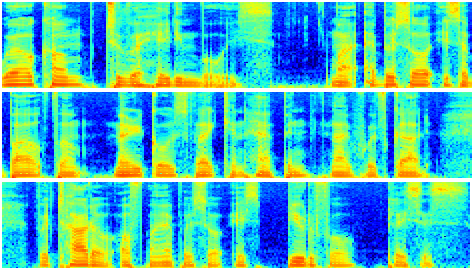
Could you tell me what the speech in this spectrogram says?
Welcome to the Hidden Voice. My episode is about the miracles that can happen life with God. The title of my episode is Beautiful Places.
